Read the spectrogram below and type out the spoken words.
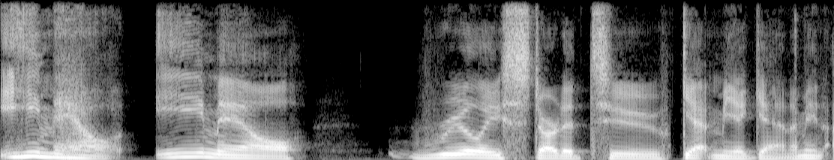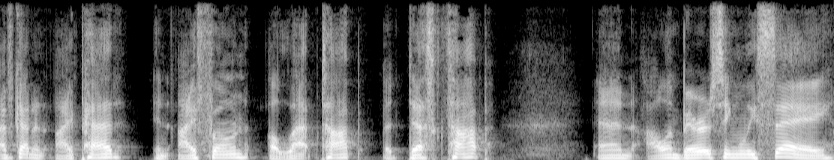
email, email really started to get me again. I mean, I've got an iPad, an iPhone, a laptop, a desktop, And I'll embarrassingly say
